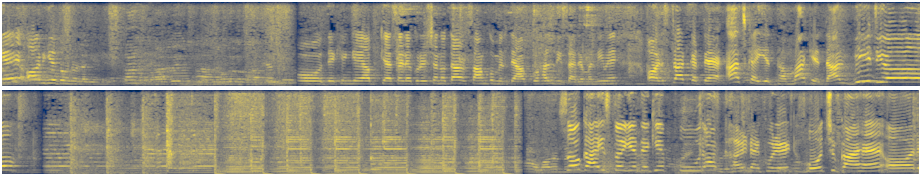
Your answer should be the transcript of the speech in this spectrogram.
ये और ये दोनों लगेंगे तो देखेंगे अब कैसा डेकोरेशन होता है और शाम को मिलते हैं आपको हल्दी सेरेमनी में। और स्टार्ट करते हैं आज का ये धमाकेदार वीडियो सो so गाइस तो ये देखिए पूरा घर डेकोरेट हो चुका है और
